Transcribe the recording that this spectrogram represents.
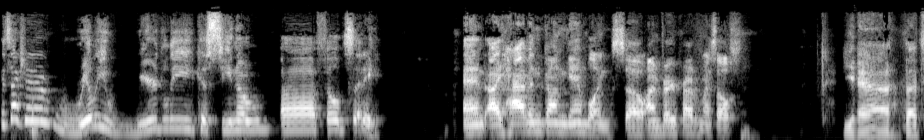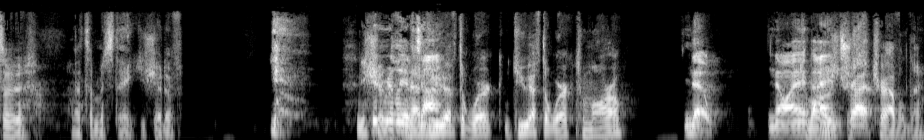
It's actually a really weirdly casino uh, filled city, and I haven't gone gambling, so I'm very proud of myself. yeah, that's a that's a mistake. You should have. You should really have now, time. Do you have to work? Do you have to work tomorrow? No, no, I, I am tra- travel day.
